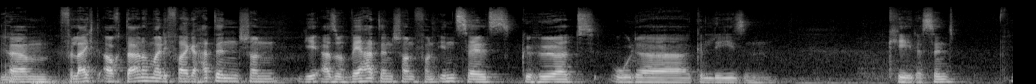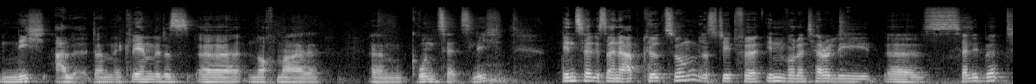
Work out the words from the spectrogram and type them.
Ja. Ähm, vielleicht auch da nochmal die Frage, hat denn schon, je, also wer hat denn schon von Incels gehört oder gelesen? Okay, das sind nicht alle. Dann erklären wir das äh, nochmal ähm, grundsätzlich. Incel ist eine Abkürzung, das steht für Involuntarily äh, Celibate,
